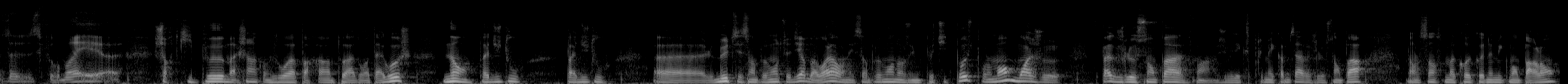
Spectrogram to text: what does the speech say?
ça se faudrait, euh, short qui peut, machin, comme je vois un peu à droite à gauche. Non, pas du tout. Pas du tout. le but, c'est simplement de se dire, bah voilà, on est simplement dans une petite pause pour le moment. Moi, je, pas que je le sens pas, enfin, je vais l'exprimer comme ça, je le sens pas, dans le sens macroéconomiquement parlant,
